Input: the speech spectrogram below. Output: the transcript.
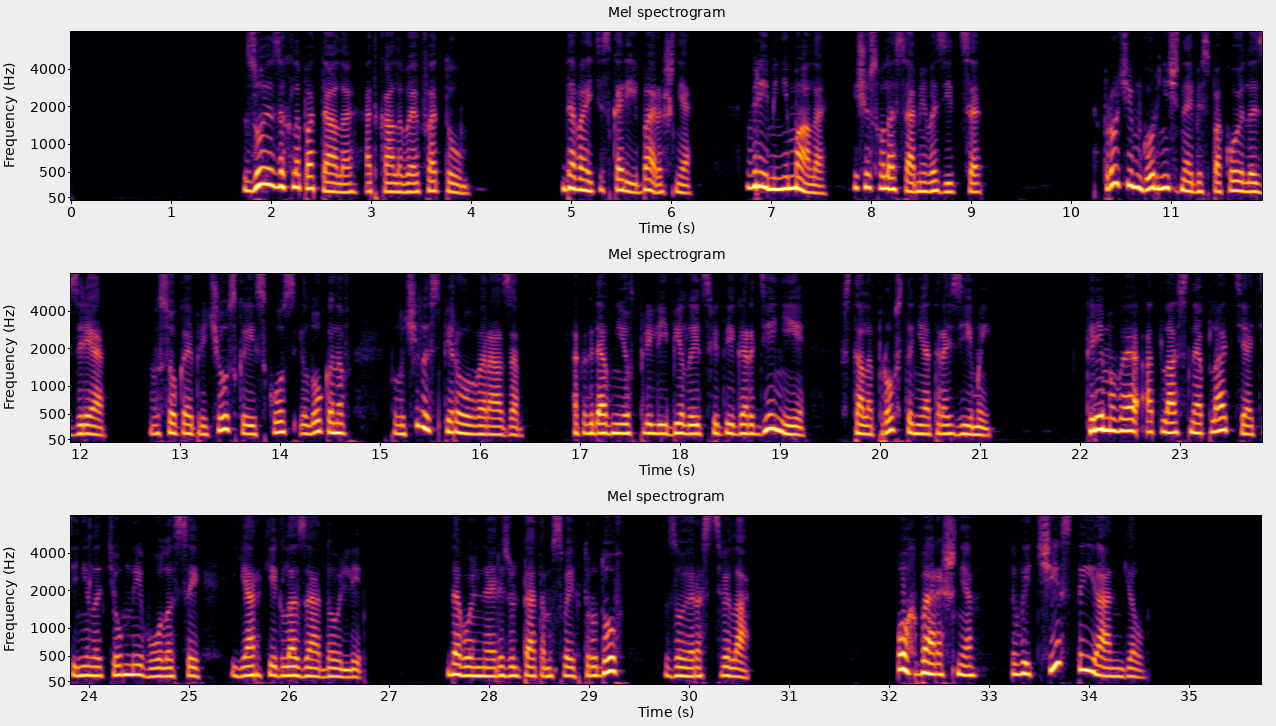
Зоя захлопотала, откалывая фату. «Давайте скорее, барышня. Времени мало, еще с волосами возиться. Впрочем, горничная беспокоилась зря. Высокая прическа из кос и локонов получилась с первого раза, а когда в нее вплели белые цветы гордении, стала просто неотразимой. Кремовое атласное платье оттенило темные волосы яркие глаза Долли. Довольная результатом своих трудов, Зоя расцвела. «Ох, барышня, вы чистый ангел!»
